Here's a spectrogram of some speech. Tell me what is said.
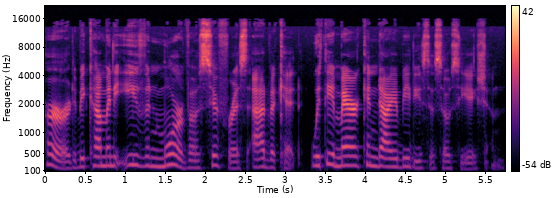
her to become an even more vociferous advocate with the American Diabetes Association.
